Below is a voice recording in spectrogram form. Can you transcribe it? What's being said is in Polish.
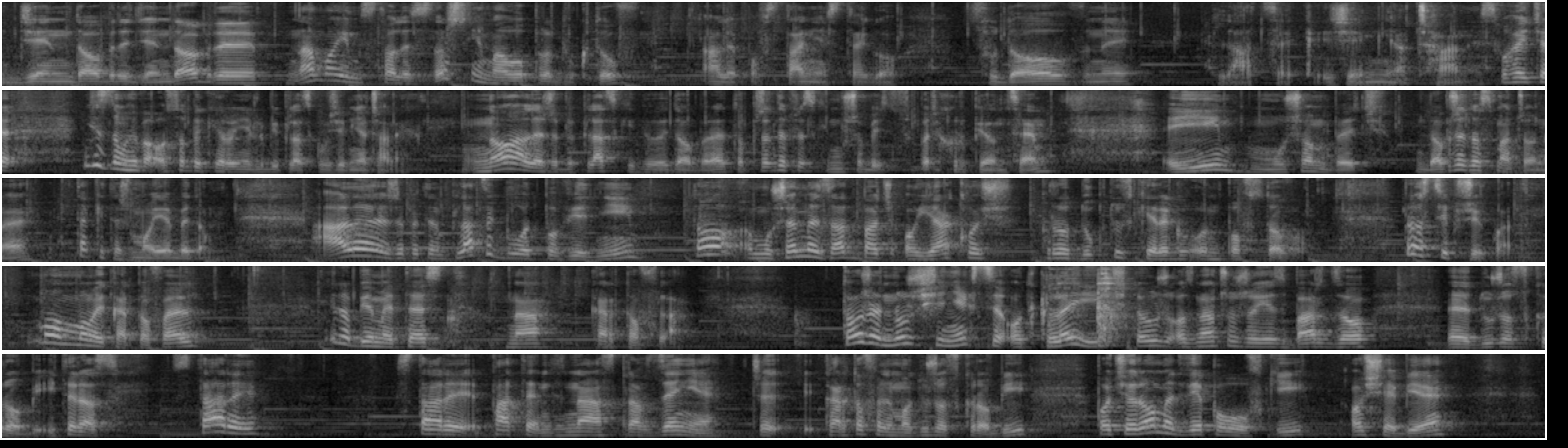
Dzień dobry, dzień dobry. Na moim stole strasznie mało produktów, ale powstanie z tego cudowny placek ziemniaczany. Słuchajcie, nie znam chyba osoby, która nie lubi placków ziemniaczanych. No, ale żeby placki były dobre, to przede wszystkim muszą być super chrupiące i muszą być dobrze dosmaczone. Takie też moje będą. Ale żeby ten placek był odpowiedni, to musimy zadbać o jakość produktu, z którego on powstawał. Prosty przykład. Mam mały kartofel i robimy test na kartofla. To, że nóż się nie chce odkleić, to już oznacza, że jest bardzo e, dużo skrobi. I teraz stary, stary patent na sprawdzenie, czy kartofel ma dużo skrobi. Pocieramy dwie połówki o siebie.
